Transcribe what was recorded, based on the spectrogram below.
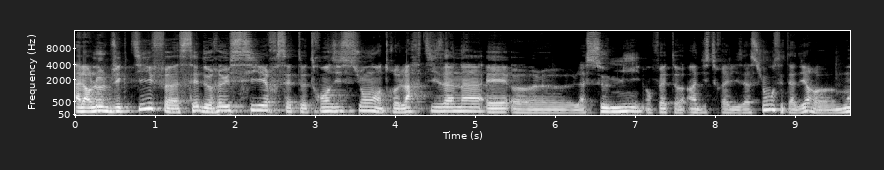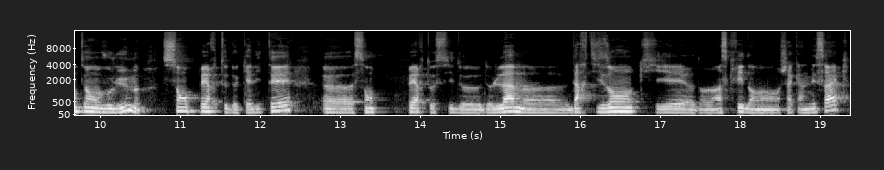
Alors l'objectif, c'est de réussir cette transition entre l'artisanat et la semi en fait industrialisation, c'est-à-dire monter en volume sans perte de qualité, euh, sans perte aussi de, l'âme euh, d'artisan qui est euh, inscrit dans chacun de mes sacs.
